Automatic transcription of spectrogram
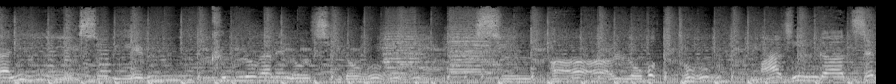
空にそびえる黒金の城スーパーロボットマジンガー Z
